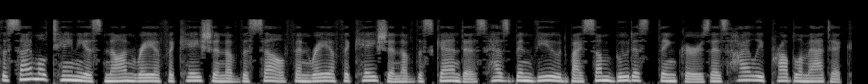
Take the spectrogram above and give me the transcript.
The simultaneous non-reification of the self and reification of the skandhas has been viewed by some Buddhist thinkers as highly problematic.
